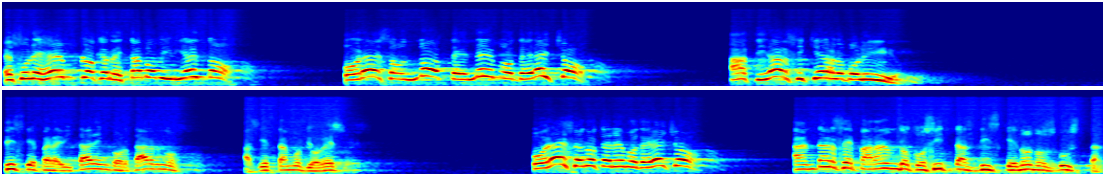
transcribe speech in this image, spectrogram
Es un ejemplo que lo estamos viviendo. Por eso no tenemos derecho a tirar siquiera los bolillos. Dice que para evitar engordarnos, así estamos de obesos. Por eso no tenemos derecho andar separando cositas que no nos gustan.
